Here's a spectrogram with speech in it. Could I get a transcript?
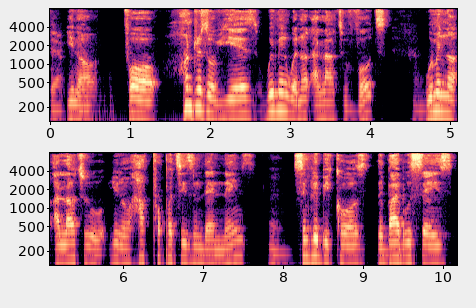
Yeah. You know, for hundreds of years, women were not allowed to vote. Mm. Women not allowed to, you know, have properties in their names mm. simply because the Bible says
